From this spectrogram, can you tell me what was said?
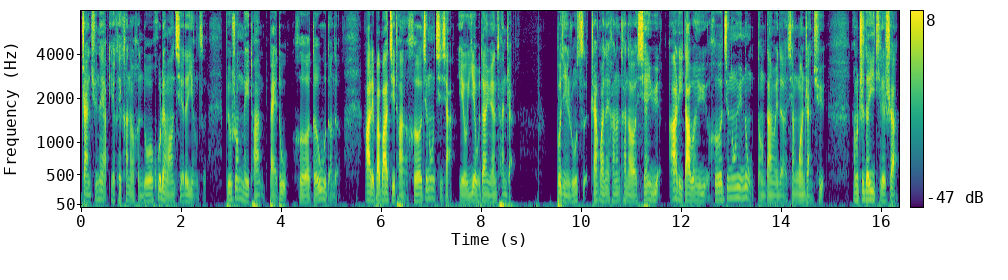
展区内啊也可以看到很多互联网企业的影子，比如说美团、百度和得物等等。阿里巴巴集团和京东旗下也有业务单元参展。不仅如此，展馆内还能看到闲鱼、阿里大文娱和京东运动等单位的相关展区。那么值得一提的是啊，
